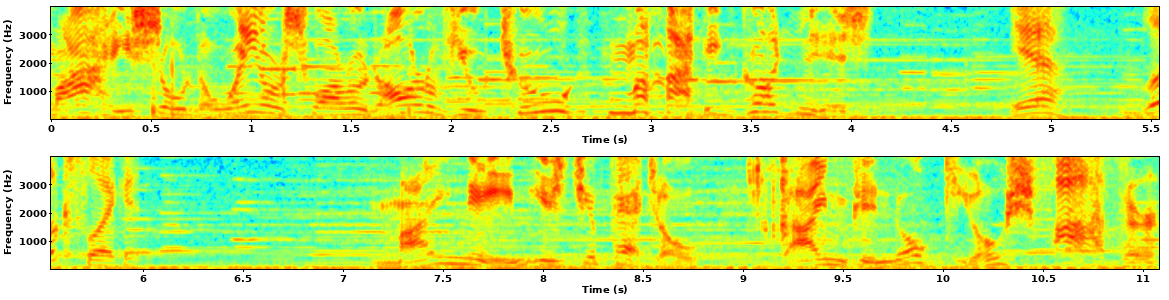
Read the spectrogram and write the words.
my, so the whale swallowed all of you too? My goodness! Yeah, looks like it. My name is Geppetto. I'm Pinocchio's father.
